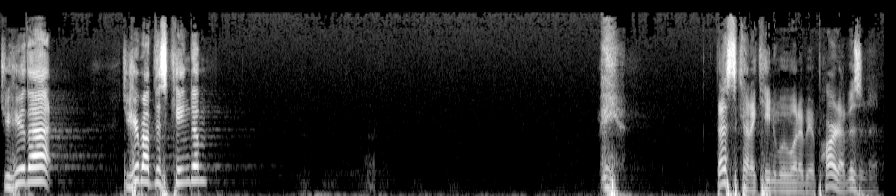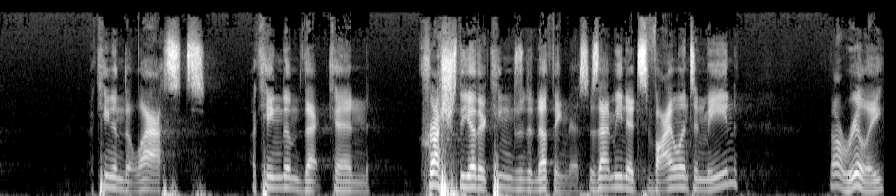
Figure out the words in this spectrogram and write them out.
Do you hear that? Do you hear about this kingdom? Man, that's the kind of kingdom we want to be a part of, isn't it? A kingdom that lasts, a kingdom that can crush the other kingdoms into nothingness. Does that mean it's violent and mean? Not really.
